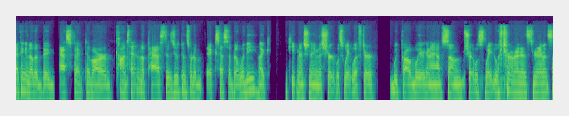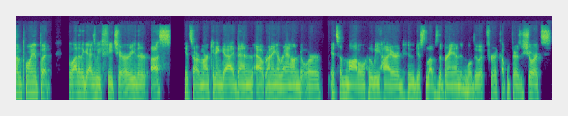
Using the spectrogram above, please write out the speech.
I think another big aspect of our content in the past has just been sort of accessibility. Like we keep mentioning the shirtless weightlifter. We probably are going to have some shirtless weightlifter on our Instagram at some point, but a lot of the guys we feature are either us, it's our marketing guy, Ben, out running around, or it's a model who we hired who just loves the brand and will do it for a couple pairs of shorts.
